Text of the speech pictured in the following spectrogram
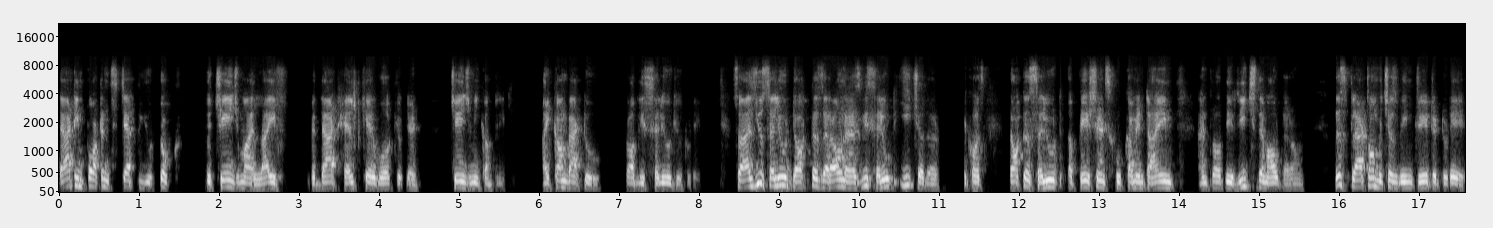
that important step you took to change my life with that healthcare work you did changed me completely. I come back to probably salute you today. So as you salute doctors around, as we salute each other, because doctors salute uh, patients who come in time and probably reach them out around. This platform which has been created today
